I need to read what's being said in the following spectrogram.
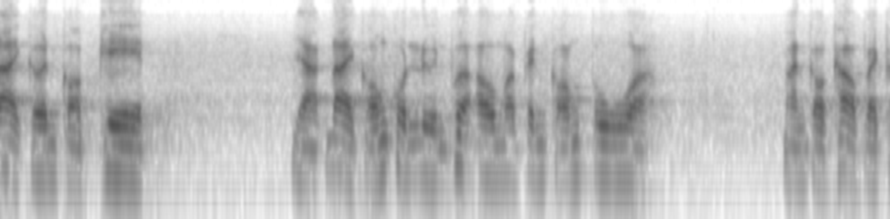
ได้เกินขอบเขต อยากได้ของคนอื่นเพื่อเอามาเป็นของตัว มันก็เข้าไปข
